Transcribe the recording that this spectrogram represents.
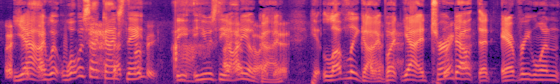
Yeah, I w- what was that guy's That's name? The, he was the I audio no guy. He- lovely guy, but yeah, it turned Great guy. out that everyone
